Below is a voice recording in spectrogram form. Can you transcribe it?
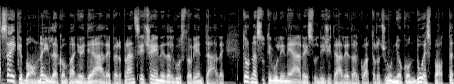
Sai che Bon, il compagno ideale per pranzi e cene dal gusto orientale, torna su TV lineare e sul digitale dal 4 giugno con due spot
